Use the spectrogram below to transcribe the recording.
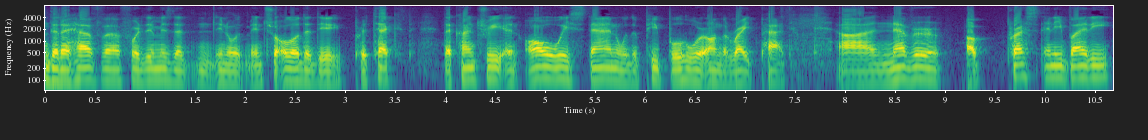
that I have uh, for them is that you know inshallah that they protect the country and always stand with the people who are on the right path. Uh, never oppress anybody.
